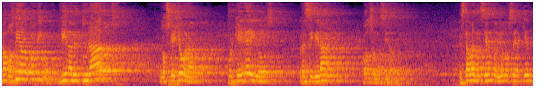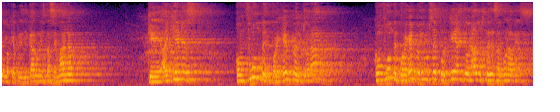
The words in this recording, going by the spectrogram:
Vamos, dígalo conmigo. Bienaventurados los que lloran, porque ellos recibirán consolación. Estaba diciendo, yo no sé a quién de los que predicaron esta semana, que hay quienes confunden, por ejemplo, el llorar. Confunden, por ejemplo, yo no sé por qué han llorado ustedes alguna vez.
